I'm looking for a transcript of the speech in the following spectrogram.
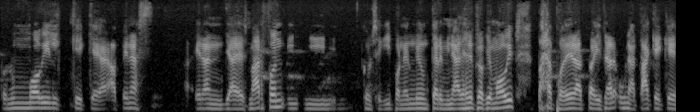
con un móvil que, apenas eran ya smartphone y, conseguí ponerme un terminal en el propio móvil para poder actualizar un ataque que,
